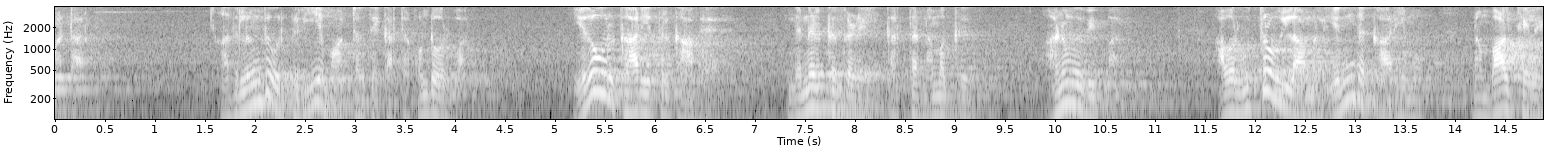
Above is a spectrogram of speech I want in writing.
மாட்டார். அதிலிருந்து ஒரு பெரிய மாற்றத்தை கர்த்தர் கொண்டு வருவார். ஏதோ ஒரு காரியத்திற்காக இந்த நெருக்கங்களை கர்த்தர் நமக்கு அனுபவிப்பார். அவர் உத்தரவு இல்லாமல் எந்த காரியமும் நம் வாழ்க்கையில்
